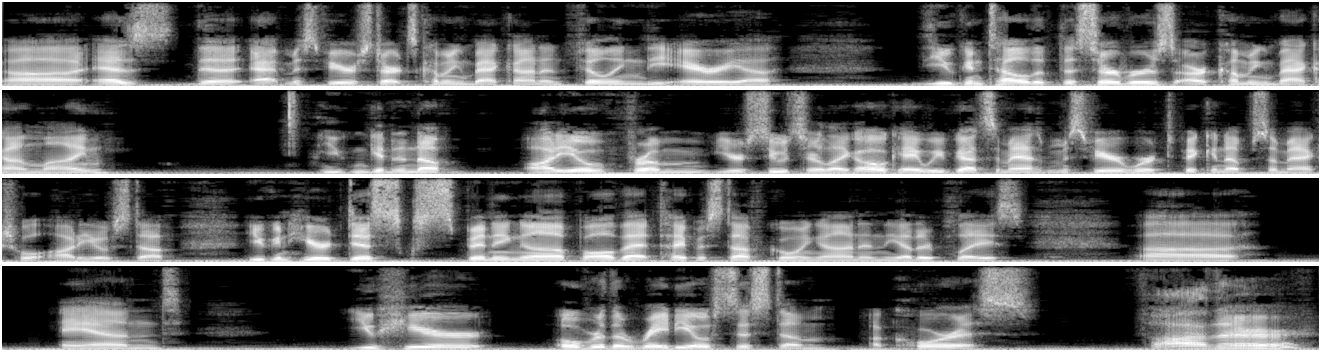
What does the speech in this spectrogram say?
uh, as the atmosphere starts coming back on and filling the area, you can tell that the servers are coming back online. You can get enough audio from your suits are like, oh, okay, we've got some atmosphere. We're picking up some actual audio stuff. You can hear discs spinning up, all that type of stuff going on in the other place. Uh, and you hear over the radio system a chorus Father,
